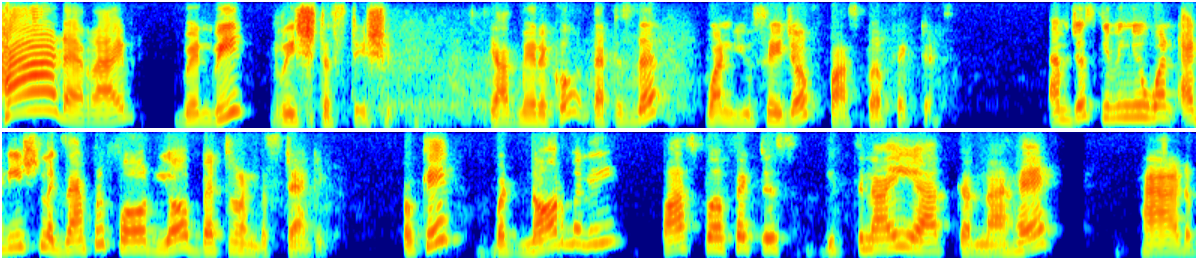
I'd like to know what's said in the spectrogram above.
had arrived when we reached the station याद में रखो that is the one usage of past perfect tense I'm just giving you one additional example for your better understanding. Okay? But normally, past perfect is इतना ही याद करना है had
